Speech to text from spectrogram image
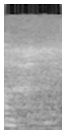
Invece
